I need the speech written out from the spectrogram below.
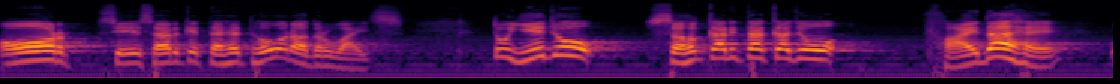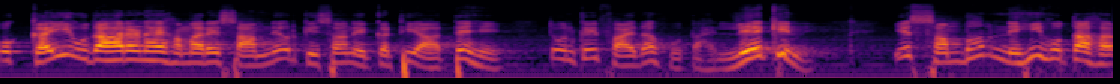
और सीएसआर के तहत हो और अदरवाइज़ तो ये जो सहकारिता का जो फ़ायदा है, वो कई उदाहरण है हमारे सामने और किसान इकट्ठी आते हैं तो उनका ही फ़ायदा होता है. लेकिन ये संभव नहीं होता हर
